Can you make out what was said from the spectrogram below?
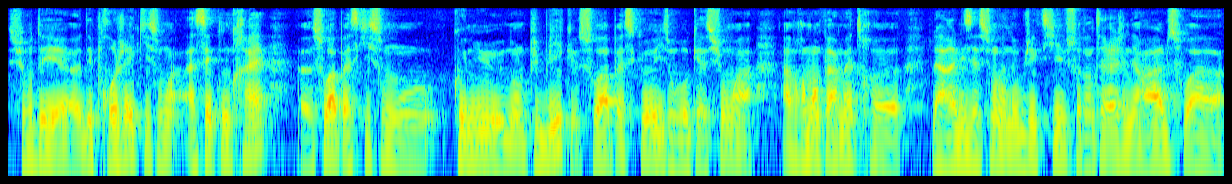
sur euh, des, projets qui sont assez concrets, euh, soit parce qu'ils sont connus dans le public, soit parce qu'ils ont vocation à, vraiment permettre euh, la réalisation d'un objectif, soit d'intérêt général, soit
